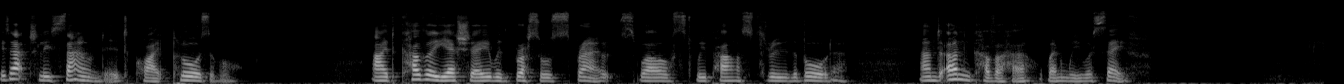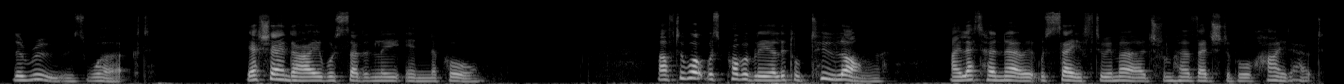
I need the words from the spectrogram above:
It actually sounded quite plausible. I'd cover Yeshe with Brussels sprouts whilst we passed through the border and uncover her when we were safe. The ruse worked. Yeshe and I were suddenly in Nepal. After what was probably a little too long, I let her know it was safe to emerge from her vegetable hideout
